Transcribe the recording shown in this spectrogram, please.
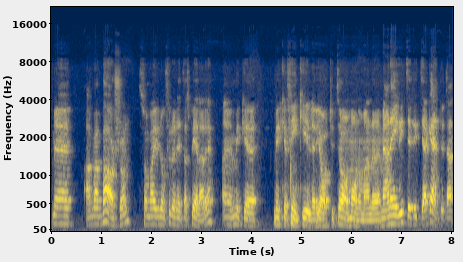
med Alvar Barsson som var ju då före detta spelare. Eh, mycket, mycket fin kille. Jag tyckte om honom. Han, eh, men han är ju inte riktig agent utan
